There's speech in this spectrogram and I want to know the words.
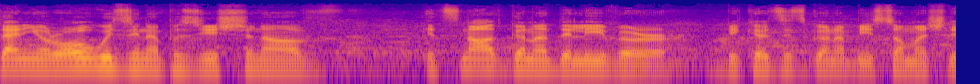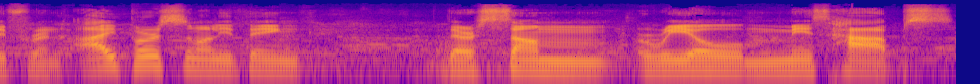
then you're always in a position of it's not going to deliver because it's going to be so much different. I personally think there's some real mishaps,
